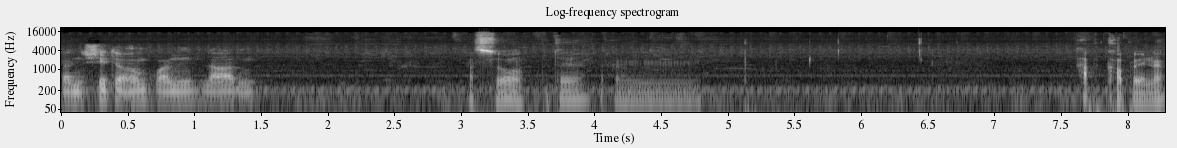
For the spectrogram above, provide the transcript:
Dann steht da irgendwann Laden. Ach so, bitte. Ähm, abkoppeln, ne?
